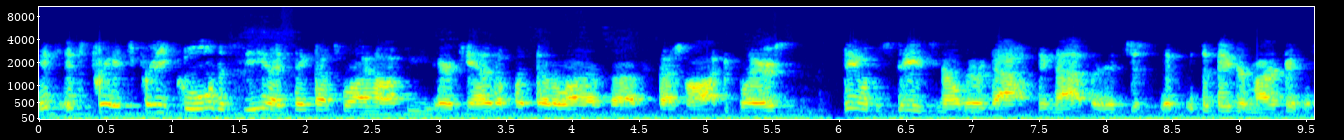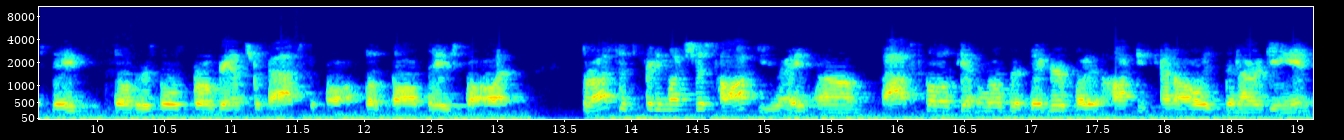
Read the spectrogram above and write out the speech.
it's it's pretty it's pretty cool to see. I think that's why hockey or Canada puts out a lot of uh, professional hockey players same with the states, you know, they're adapting that, but it's just it's a bigger market in the states. So there's those programs for basketball, football, baseball, and for us, it's pretty much just hockey, right? Um, basketball is getting a little bit bigger, but hockey's kind of always been our game.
